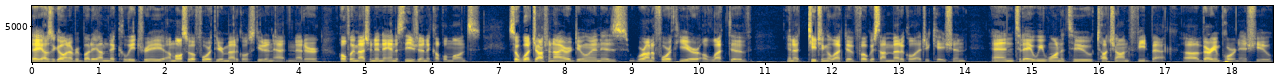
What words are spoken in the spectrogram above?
Hey, how's it going, everybody? I'm Nick Calitri. I'm also a fourth year medical student at Netter, hopefully matching into anesthesia in a couple months. So, what Josh and I are doing is we're on a fourth year elective in a teaching elective focused on medical education. And today we wanted to touch on feedback, a very important issue.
